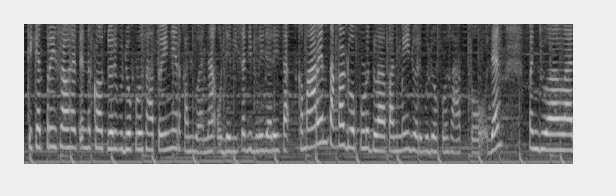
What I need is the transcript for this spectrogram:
tiket presale Head in the Cloud 2021 ini rekan Buana udah bisa dibeli dari ta- kemarin tanggal 28 Mei 2021 dan penjualan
